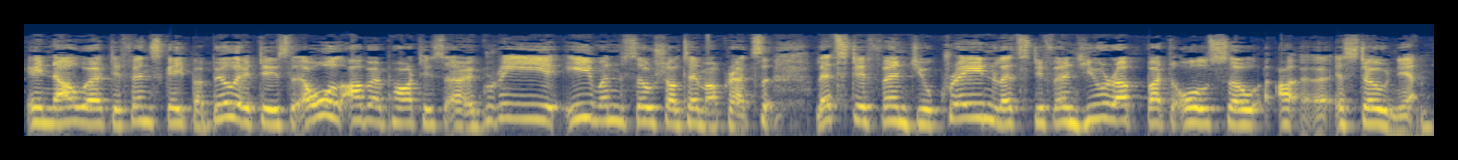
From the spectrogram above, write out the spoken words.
in our defense capabilities. All other parties agree, even social democrats. Let's defend Ukraine, let's defend Europe, but also uh, Estonia.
